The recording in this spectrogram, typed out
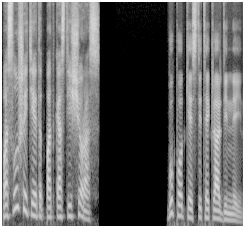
Послушайте этот подкаст еще раз. Bu podcast'i tekrar dinleyin.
